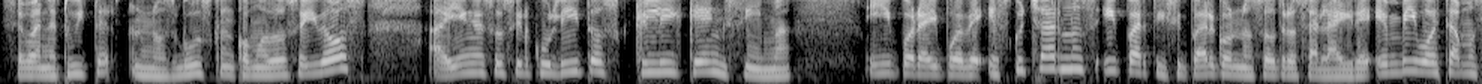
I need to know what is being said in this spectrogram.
Se van a Twitter, nos buscan como 12 y 2. Ahí en esos circulitos, clique encima. Y por ahí puede escucharnos y participar con nosotros al aire. En vivo estamos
